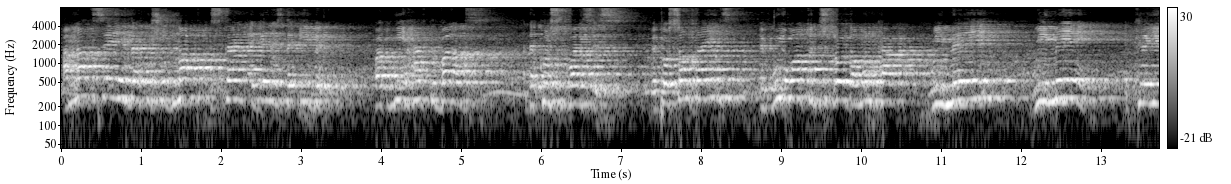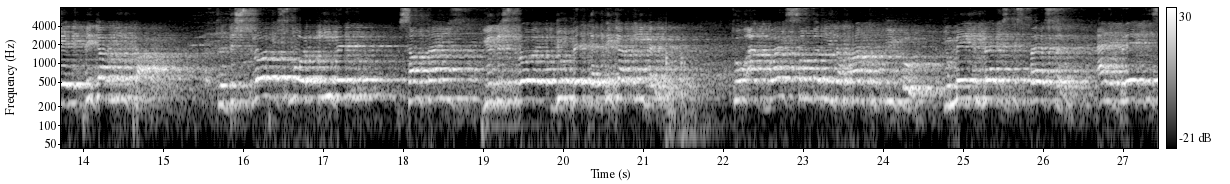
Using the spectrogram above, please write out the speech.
I'm not saying that we should not stand against the evil, but we have to balance the consequences. Because sometimes, if we want to destroy the munkar, we may, we may create bigger munkar. To destroy small evil, sometimes you destroy, you build a bigger evil. To advise somebody in the front of people, you may embarrass this person and break his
